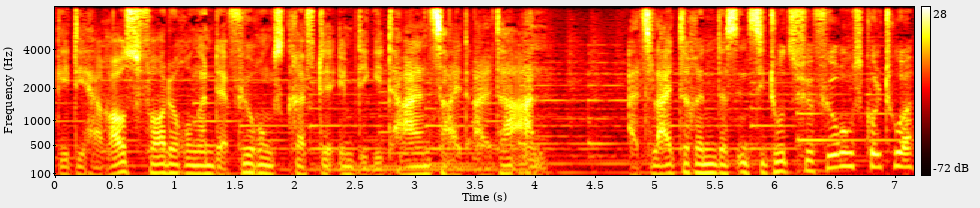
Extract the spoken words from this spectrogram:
geht die Herausforderungen der Führungskräfte im digitalen Zeitalter an. Als Leiterin des Instituts für Führungskultur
